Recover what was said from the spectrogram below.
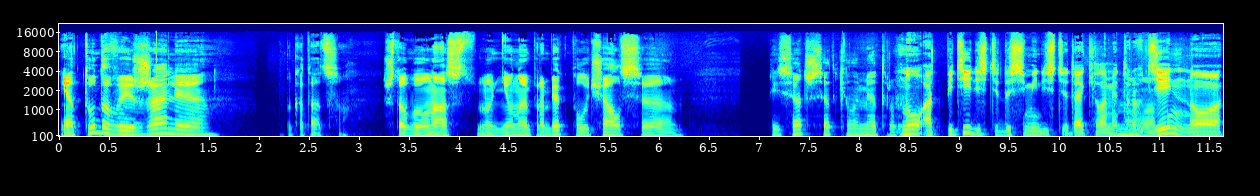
и оттуда выезжали покататься, чтобы у нас ну, дневной пробег получался 50-60 километров. Ну, от 50 до 70 да, километров Ну в вот. день, но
